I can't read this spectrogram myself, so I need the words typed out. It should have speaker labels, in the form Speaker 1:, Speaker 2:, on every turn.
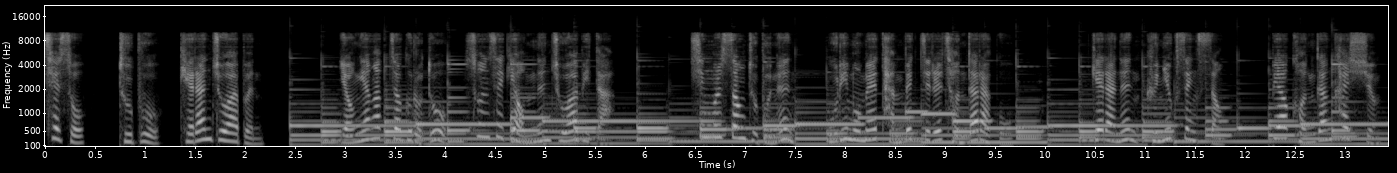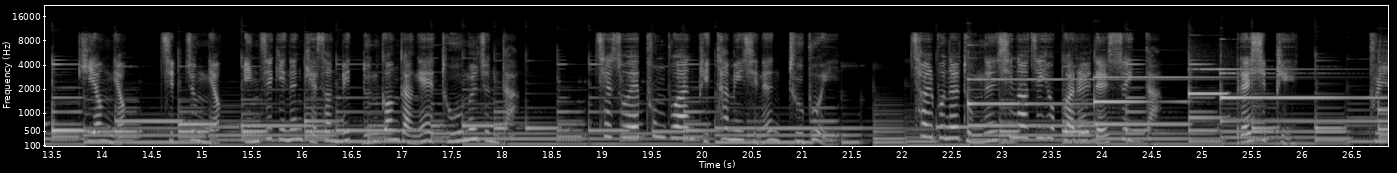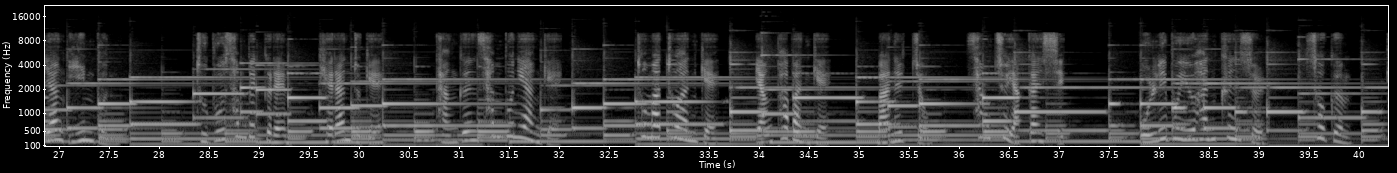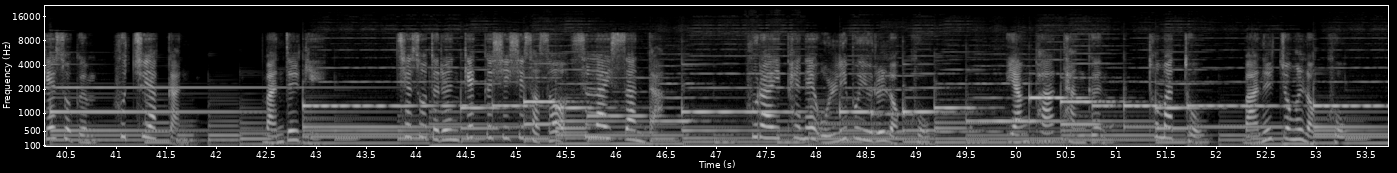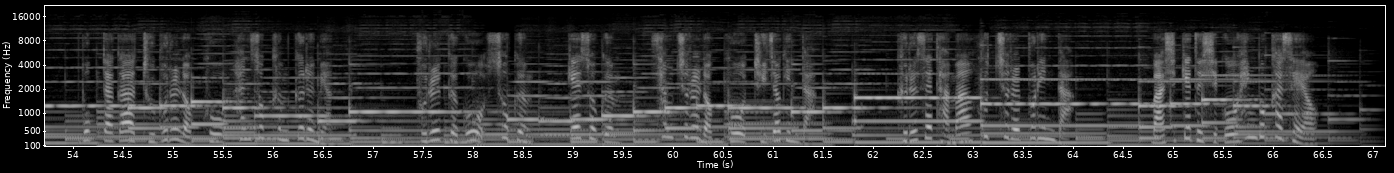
Speaker 1: 채소, 두부, 계란 조합은 영양학적으로도 손색이 없는 조합이다. 식물성 두부는 우리 몸에 단백질을 전달하고 계란은 근육 생성, 뼈 건강 칼슘, 기억력, 집중력, 인지 기능 개선 및 눈 건강에 도움을 준다. 채소의 풍부한 비타민 C는 두부의 철분을 돕는 시너지 효과를 낼 수 있다. 레시피 분량 2인분 두부 300g, 계란 2개, 당근 3분의 1개, 토마토 1개, 양파 반개, 마늘종, 상추 약간씩, 올리브유 한 큰술, 소금, 깨소금, 후추 약간. 만들기 채소들은 깨끗이 씻어서 슬라이스한다. 후라이팬에 올리브유를 넣고 양파, 당근, 토마토, 마늘종을 넣고 볶다가 두부를 넣고 한 소끔 끓으면 불을 끄고 소금, 깨소금, 상추를 넣고 뒤적인다. 그릇에 담아 후추를 뿌린다. 맛있게 드시고 행복하세요.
